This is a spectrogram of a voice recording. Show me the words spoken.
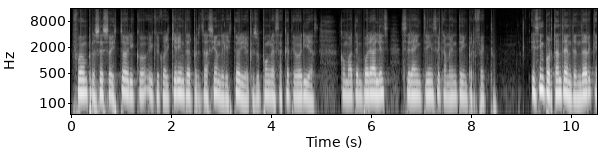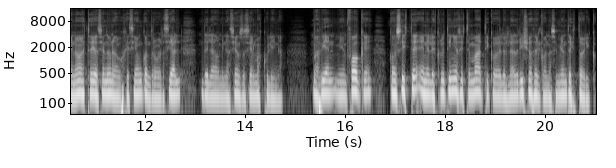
fue un proceso histórico y que cualquier interpretación de la historia que suponga esas categorías como atemporales será intrínsecamente imperfecto. Es importante entender que no estoy haciendo una objeción controversial de la dominación social masculina. Más bien, mi enfoque consiste en el escrutinio sistemático de los ladrillos del conocimiento histórico.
